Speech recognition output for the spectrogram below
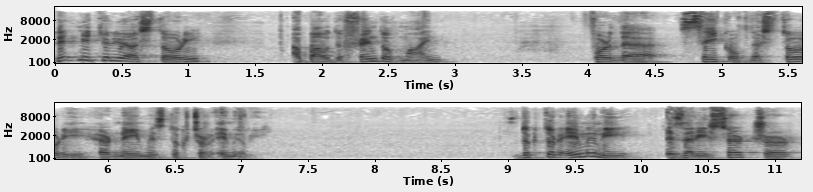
Let me tell you a story about a friend of mine. For the sake of the story, her name is Dr. Emily. Dr. Emily is a researcher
